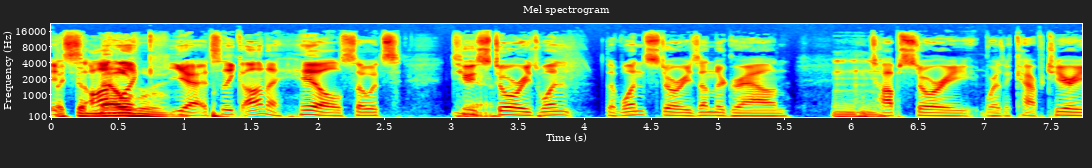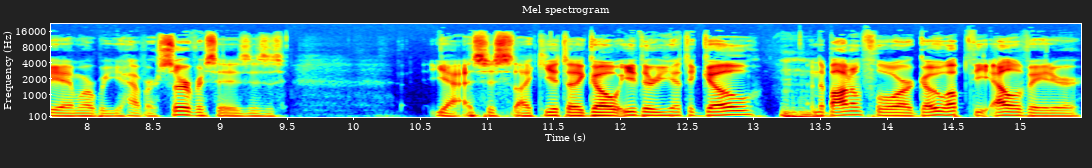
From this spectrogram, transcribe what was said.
Like it's the on mail like room. yeah, it's like on a hill, so it's two Yeah. stories. One the one story is underground. Mhm. The top story where the cafeteria and where we have our services is yeah, it's just like you have to go either you have to go Mhm. on the bottom floor, go up the elevator,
